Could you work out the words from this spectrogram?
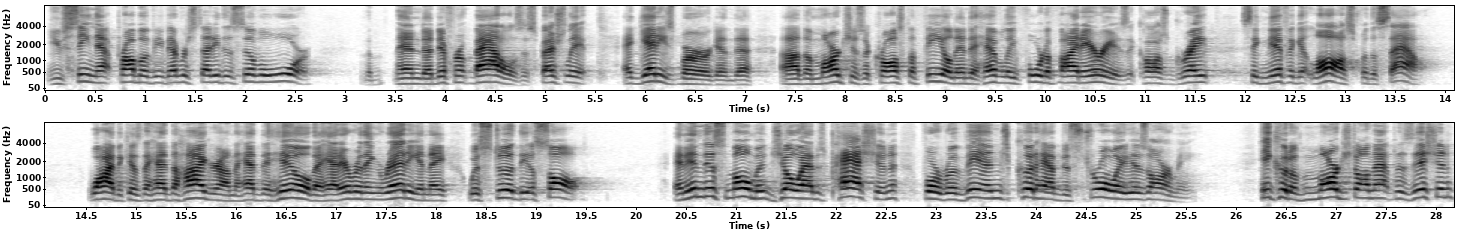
You've seen that probably if you've ever studied the Civil War and uh, different battles, especially at, at Gettysburg and the, uh, the marches across the field into heavily fortified areas that caused great significant loss for the South. Why? Because they had the high ground, they had the hill, they had everything ready, and they withstood the assault. And in this moment, Joab's passion for revenge could have destroyed his army. He could have marched on that position.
